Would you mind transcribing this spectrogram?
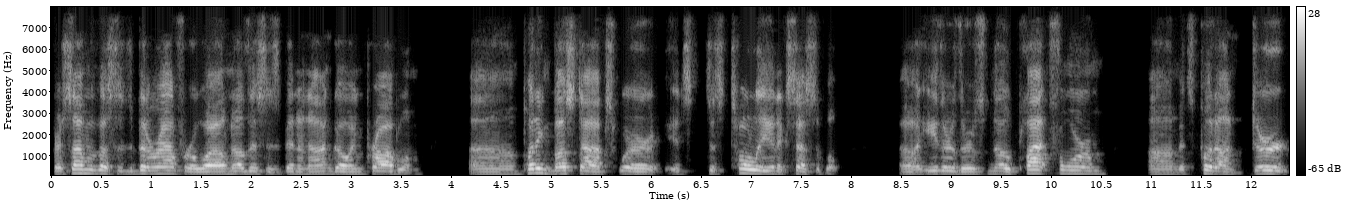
for some of us that's been around for a while know this has been an ongoing problem. Uh, putting bus stops where it's just totally inaccessible. Uh, either there's no platform, um, it's put on dirt,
